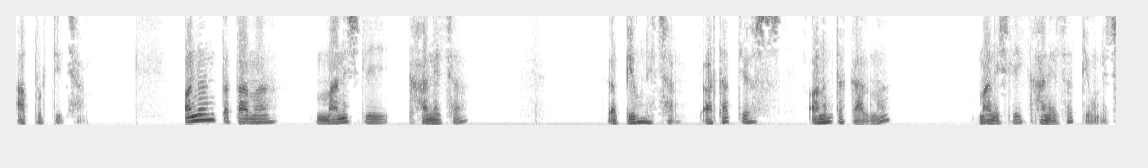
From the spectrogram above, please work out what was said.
आपूर्ति छ। अनन्ततामा मानिसले खानेछ र पिउनेछ। अर्थात त्यस अनन्तकालमा मानिसले खानेछ पिउनेछ।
